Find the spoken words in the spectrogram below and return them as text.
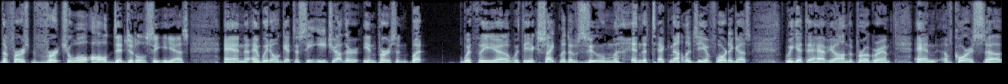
the first virtual all digital CES, and and we don't get to see each other in person, but with the uh, with the excitement of Zoom and the technology affording us, we get to have you on the program. And of course, uh,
